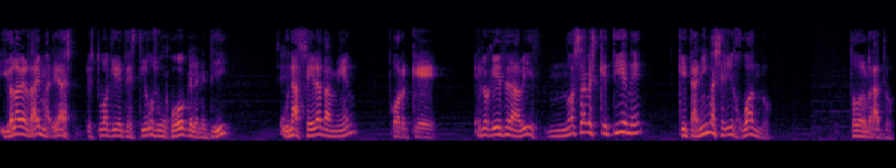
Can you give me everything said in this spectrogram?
Y yo la verdad, y María estuvo aquí de testigo, es un juego que le metí una cera también, porque es lo que dice David, no sabes qué tiene que te anima a seguir jugando todo el rato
